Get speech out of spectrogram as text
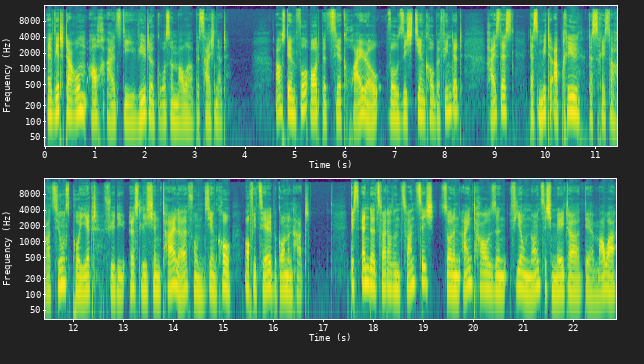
Er wird darum auch als die wilde Große Mauer bezeichnet. Aus dem Vorortbezirk Huairou, wo sich Jiankou befindet, heißt es, dass Mitte April das Restaurationsprojekt für die östlichen Teile von Jiankou offiziell begonnen hat. Bis Ende 2020 sollen 1094 Meter der Mauer,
